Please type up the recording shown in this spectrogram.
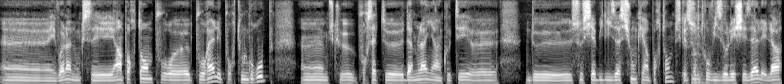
Euh, et voilà, donc c'est important pour euh, pour elle et pour tout le groupe, euh, puisque pour cette dame-là, il y a un côté euh, de sociabilisation qui est important, puisqu'elle se retrouve isolée chez elle et là,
